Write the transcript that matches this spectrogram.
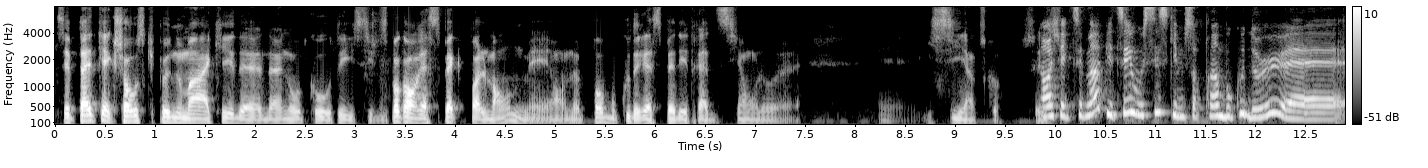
C'est peut-être quelque chose qui peut nous manquer d'un autre côté ici. Je ne dis pas qu'on respecte pas le monde, mais on n'a pas beaucoup de respect des traditions là, euh, euh, ici, en tout cas. Non, effectivement. Puis, tu sais, aussi, ce qui me surprend beaucoup d'eux, euh,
